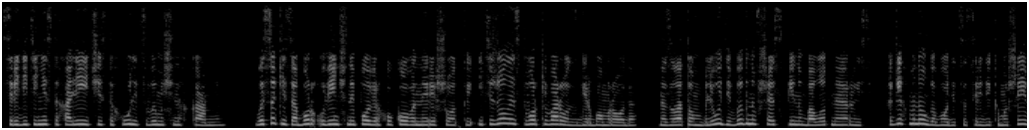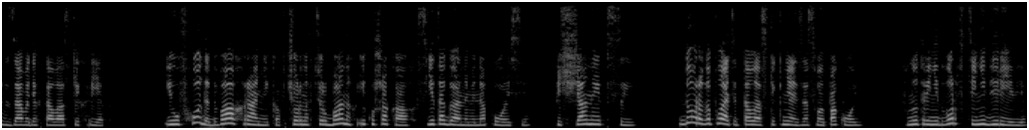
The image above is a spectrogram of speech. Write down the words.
Среди тенистых аллей и чистых улиц, вымощенных камнем. Высокий забор, увенчанный поверху кованой решеткой, и тяжелые створки ворот с гербом рода. На золотом блюде выгнувшая спину болотная рысь, каких много водится среди камышей в заводях таласских рек. И у входа два охранника в черных тюрбанах и кушаках с ятаганами на поясе. Песчаные псы. Дорого платит таласский князь за свой покой. Внутренний двор в тени деревьев,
